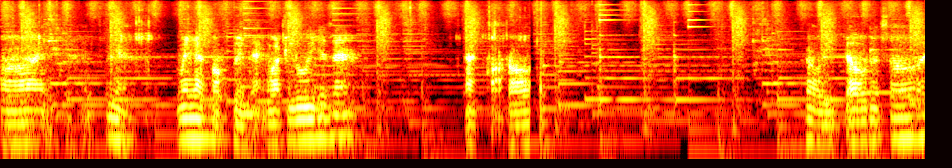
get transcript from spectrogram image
Rồi nè mới là có quyền đánh mặt lui cho ta. Rồi được nữa thôi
